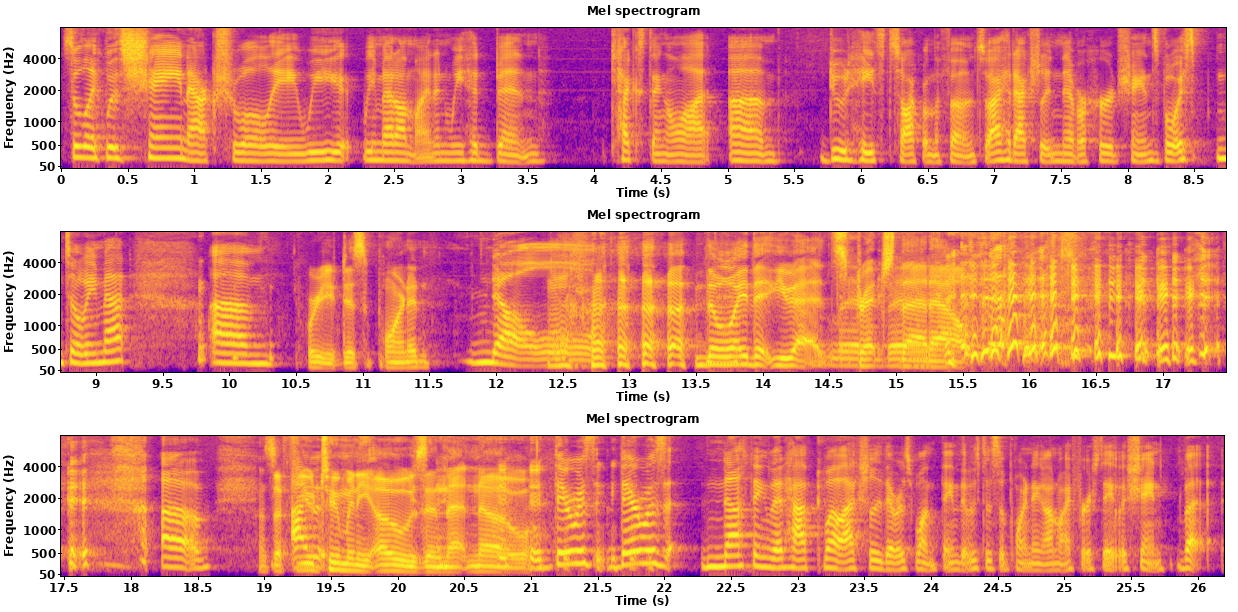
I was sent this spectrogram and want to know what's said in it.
so like with Shane actually, we we met online and we had been texting a lot. Um dude hates to talk on the phone, so I had actually never heard Shane's voice until we met. Were you disappointed? No. The way that you uh, stretched that out. Um, That's a few too many O's in that no. there was there was nothing that happened. Well, actually, there was one thing that was disappointing on my first date with Shane, but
